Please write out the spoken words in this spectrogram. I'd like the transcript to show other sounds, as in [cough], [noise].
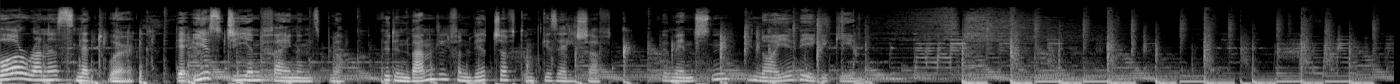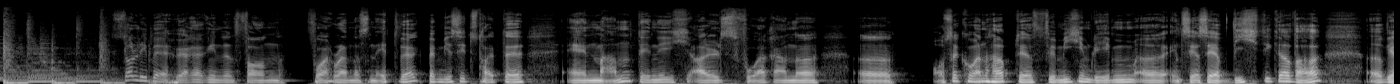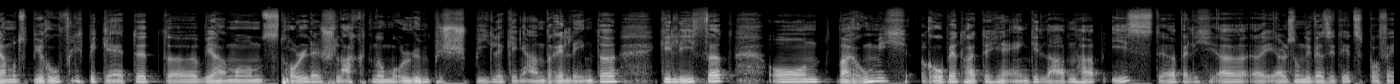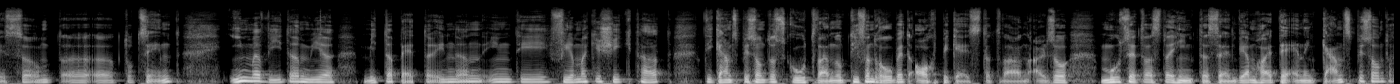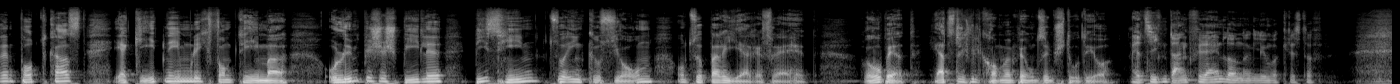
Forerunners Network, der ESG and Finance Blog für den Wandel von Wirtschaft und Gesellschaft, für Menschen, die neue Wege gehen. So, liebe Hörerinnen von Forerunners Network, bei mir sitzt heute ein Mann, den ich als Vorrunner äh, auserkoren habe, der für mich im Leben äh, ein sehr, sehr wichtiger war. Äh, wir haben uns beruflich begleitet, äh, wir haben uns tolle Schlachten um Olympische Spiele gegen andere Länder geliefert. Und warum ich Robert heute hier eingeladen habe, ist, ja, weil ich äh, er als Universitätsprofessor und äh, Dozent immer wieder mir Mitarbeiterinnen in die Firma geschickt hat, die ganz besonders gut waren und die von Robert auch begeistert waren. Also muss etwas dahinter sein. Wir haben heute einen ganz besonderen Podcast. Er geht nämlich vom Thema Olympische Spiele bis hin zur Inklusion und zur Barrierefreiheit. Robert, herzlich willkommen bei uns im Studio. Herzlichen Dank für die Einladung, lieber Christoph.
